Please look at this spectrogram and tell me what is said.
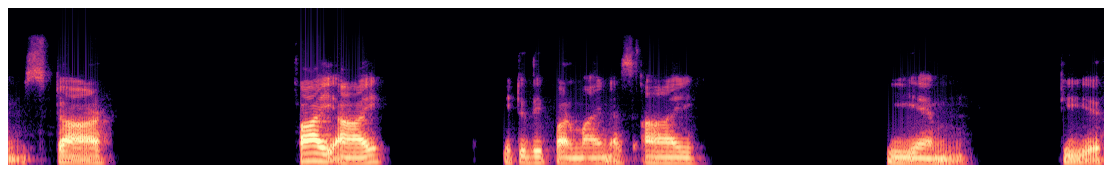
m star phi i e to the power minus i em tf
